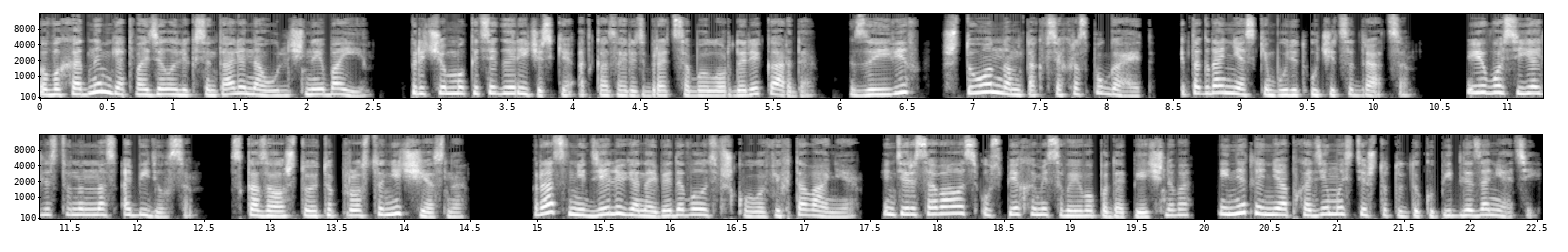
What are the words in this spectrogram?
По выходным я отвозила Лексентали на уличные бои, причем мы категорически отказались брать с собой лорда Рикардо, заявив, что он нам так всех распугает, и тогда не с кем будет учиться драться. Его сиятельство на нас обиделся. Сказал, что это просто нечестно, Раз в неделю я наведывалась в школу фехтования, интересовалась успехами своего подопечного и нет ли необходимости что-то докупить для занятий.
